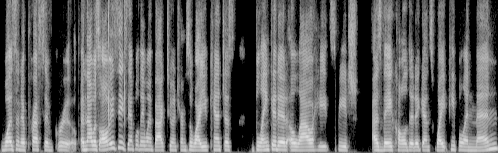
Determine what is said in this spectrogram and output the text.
was an oppressive group. And that was always the example they went back to in terms of why you can't just blanketed allow hate speech, as they called it, against white people and men.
